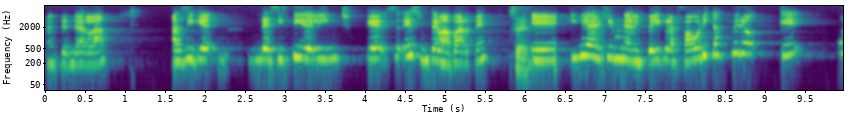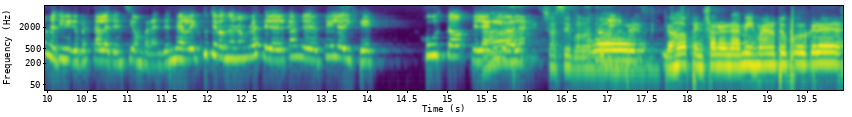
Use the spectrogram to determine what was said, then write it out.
no entenderla. Así que desistí de Lynch, que es, un tema aparte. Sí. Eh, y voy a elegir una de mis películas favoritas, pero que uno tiene que prestarle atención para entenderlo. Y justo cuando nombraste lo del cambio de pelo, dije, justo de la que iba a ah, hablar. Ya sé por dónde Los dos pensaron la misma, no te puedo creer.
